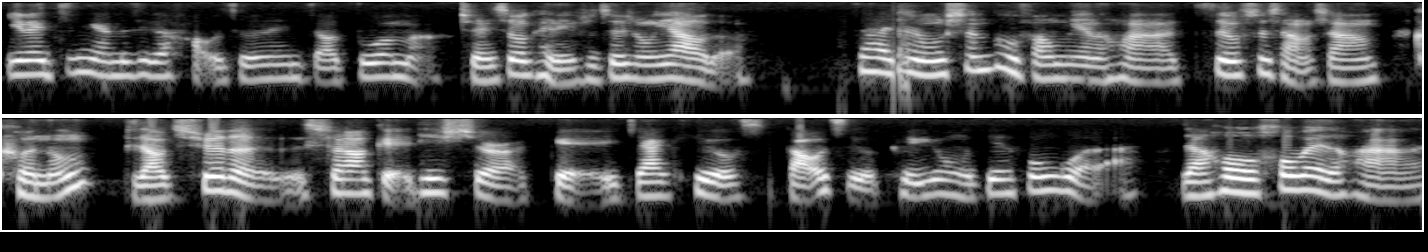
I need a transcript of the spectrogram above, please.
因为今年的这个好的球员比较多嘛，选秀肯定是最重要的。在阵容深度方面的话，自由市场上可能比较缺的，需要给 Tisher、给 Jack Hughes 搞几个可以用的巅峰过来。然后后卫的话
